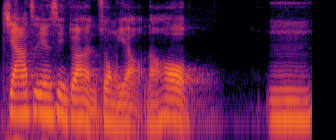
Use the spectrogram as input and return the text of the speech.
家这件事情对他很重要，然后嗯。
